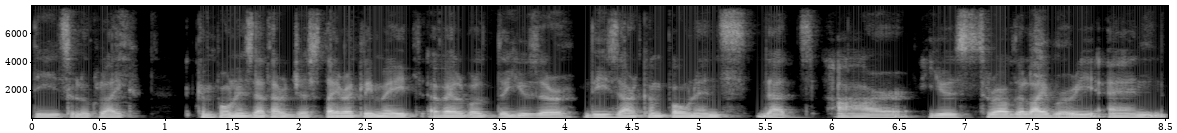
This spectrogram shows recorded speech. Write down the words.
these look like components that are just directly made available to the user. These are components that are used throughout the library and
